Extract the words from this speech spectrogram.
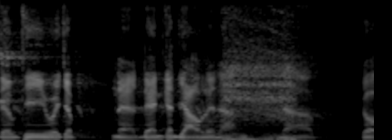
เดิมทีว่าจะ เนี่ยแดนกันยาวเลยนะนะก็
